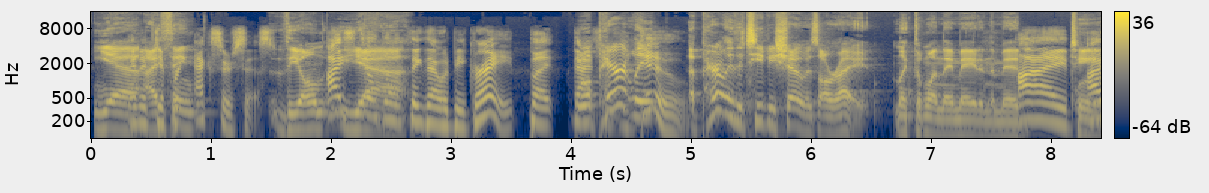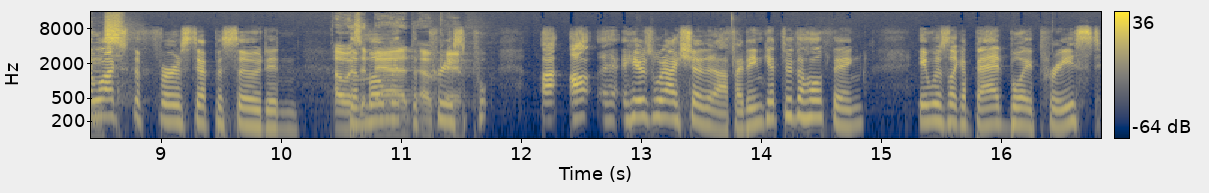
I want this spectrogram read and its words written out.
Yeah, and a I different exorcist. the only I still yeah. don't think that would be great, but that's well, apparently, apparently the TV show is all right, like the one they made in the mid. I. I watched the first episode and Oh, the moment bad? the Okay. priest. pu- I, I'll, here's when I shut it off. I didn't get through the whole thing. It was like a bad boy priest,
